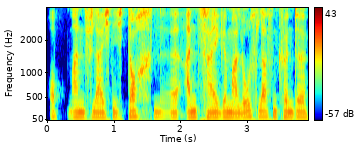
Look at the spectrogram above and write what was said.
ob man vielleicht nicht doch eine Anzeige mal loslassen könnte.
